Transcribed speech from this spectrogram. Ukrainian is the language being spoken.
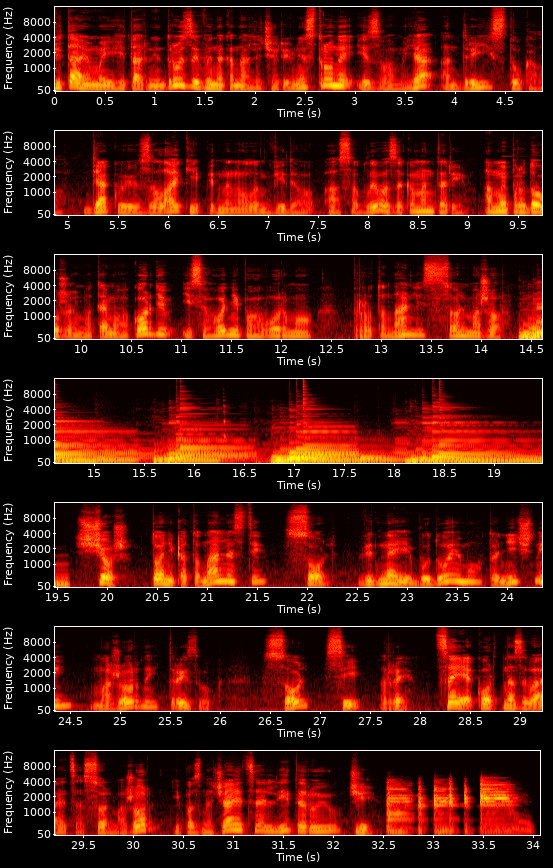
Вітаю мої гітарні друзі! Ви на каналі Чарівні Струни і з вами я, Андрій Стукало. Дякую за лайки під минулим відео, а особливо за коментарі. А ми продовжуємо тему акордів і сьогодні поговоримо про тональність соль мажор. Що ж, тоніка тональності соль. Від неї будуємо тонічний мажорний тризвук соль, сі, ре. Цей акорд називається соль мажор і позначається літерою G.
